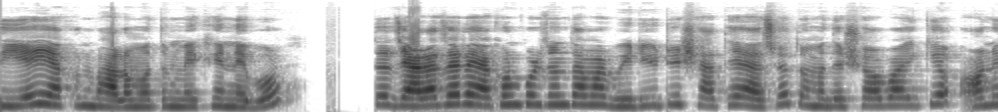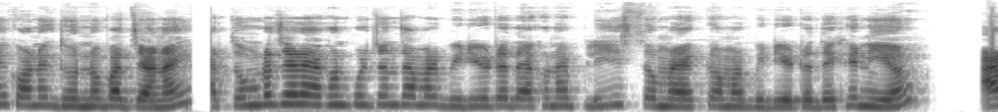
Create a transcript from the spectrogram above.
দিয়েই এখন ভালো মতন মেখে নেব। তো যারা যারা এখন পর্যন্ত আমার ভিডিওটির সাথে আছো, তোমাদের সবাইকে অনেক অনেক ধন্যবাদ জানাই। আর তোমরা যারা এখন পর্যন্ত আমার ভিডিওটা দেখো না প্লিজ তোমরা একটু আমার ভিডিওটা দেখে নিও। আর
